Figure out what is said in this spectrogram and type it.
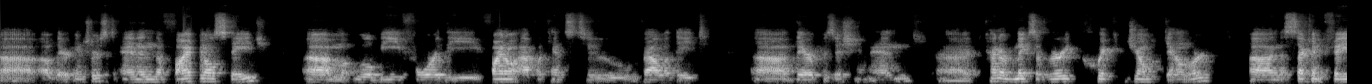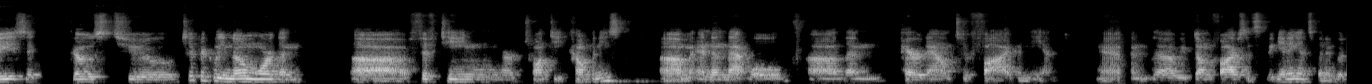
uh, of their interest. And then the final stage um, will be for the final applicants to validate their position and kind of makes a very quick jump downward. in the second phase, it goes to typically no more than uh, 15 or 20 companies, um, and then that will uh, then pare down to five in the end. And uh, we've done five since the beginning. It's been a good,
